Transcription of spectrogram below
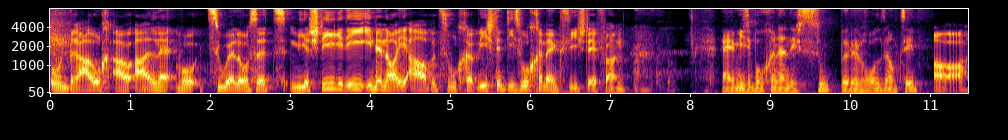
und Rauch, auch allen, die zuhören. Wir steigen ein in eine neue Arbeitswoche. Wie war denn dein Wochenende, gewesen, Stefan? Hey, mein Wochenende war super erholsam. Ah,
